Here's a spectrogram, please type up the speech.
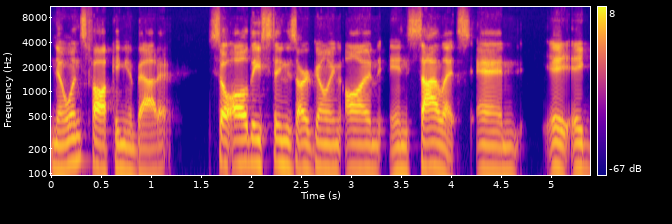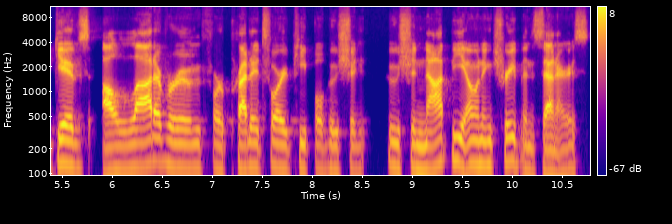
no one's talking about it. So all these things are going on in silence, and it, it gives a lot of room for predatory people who should who should not be owning treatment centers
